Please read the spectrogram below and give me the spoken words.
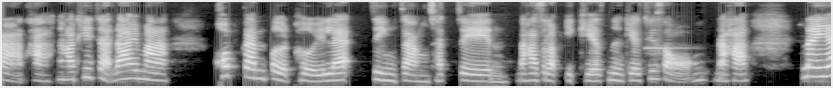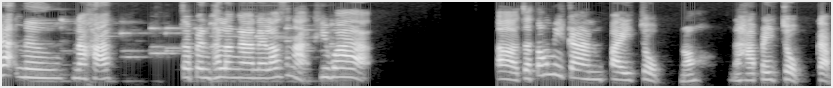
กาสค่ะนะคะ ที่จะได้มาคบกันเปิดเผยและจริงจังชัดเจนนะคะสำหรับอีกเคสหนึ่งเคสที่สองนะคะในยะหนึ่งนะคะ จะเป็นพลังงานในลักษณะที่ว่าเอ่อจะต้องมีการไปจบเนาะนะคะ ไปจบกับ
